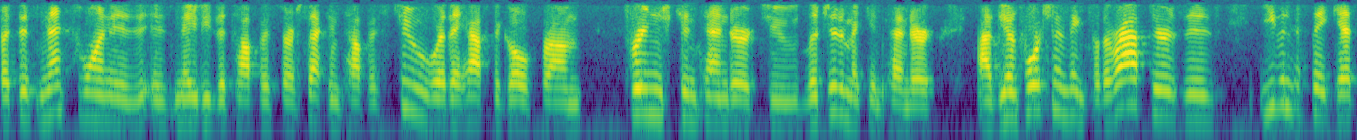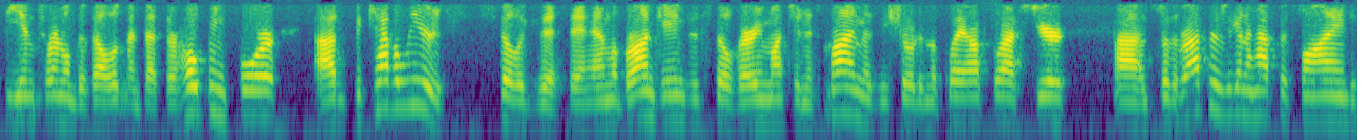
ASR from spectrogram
but this next one is, is maybe the toughest or second toughest too, where they have to go from fringe contender to legitimate contender. Uh, the unfortunate thing for the Raptors is even if they get the internal development that they're hoping for, uh, the Cavaliers still exist, and, and LeBron James is still very much in his prime, as he showed in the playoffs last year. Um, so the Raptors are going to have to find,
